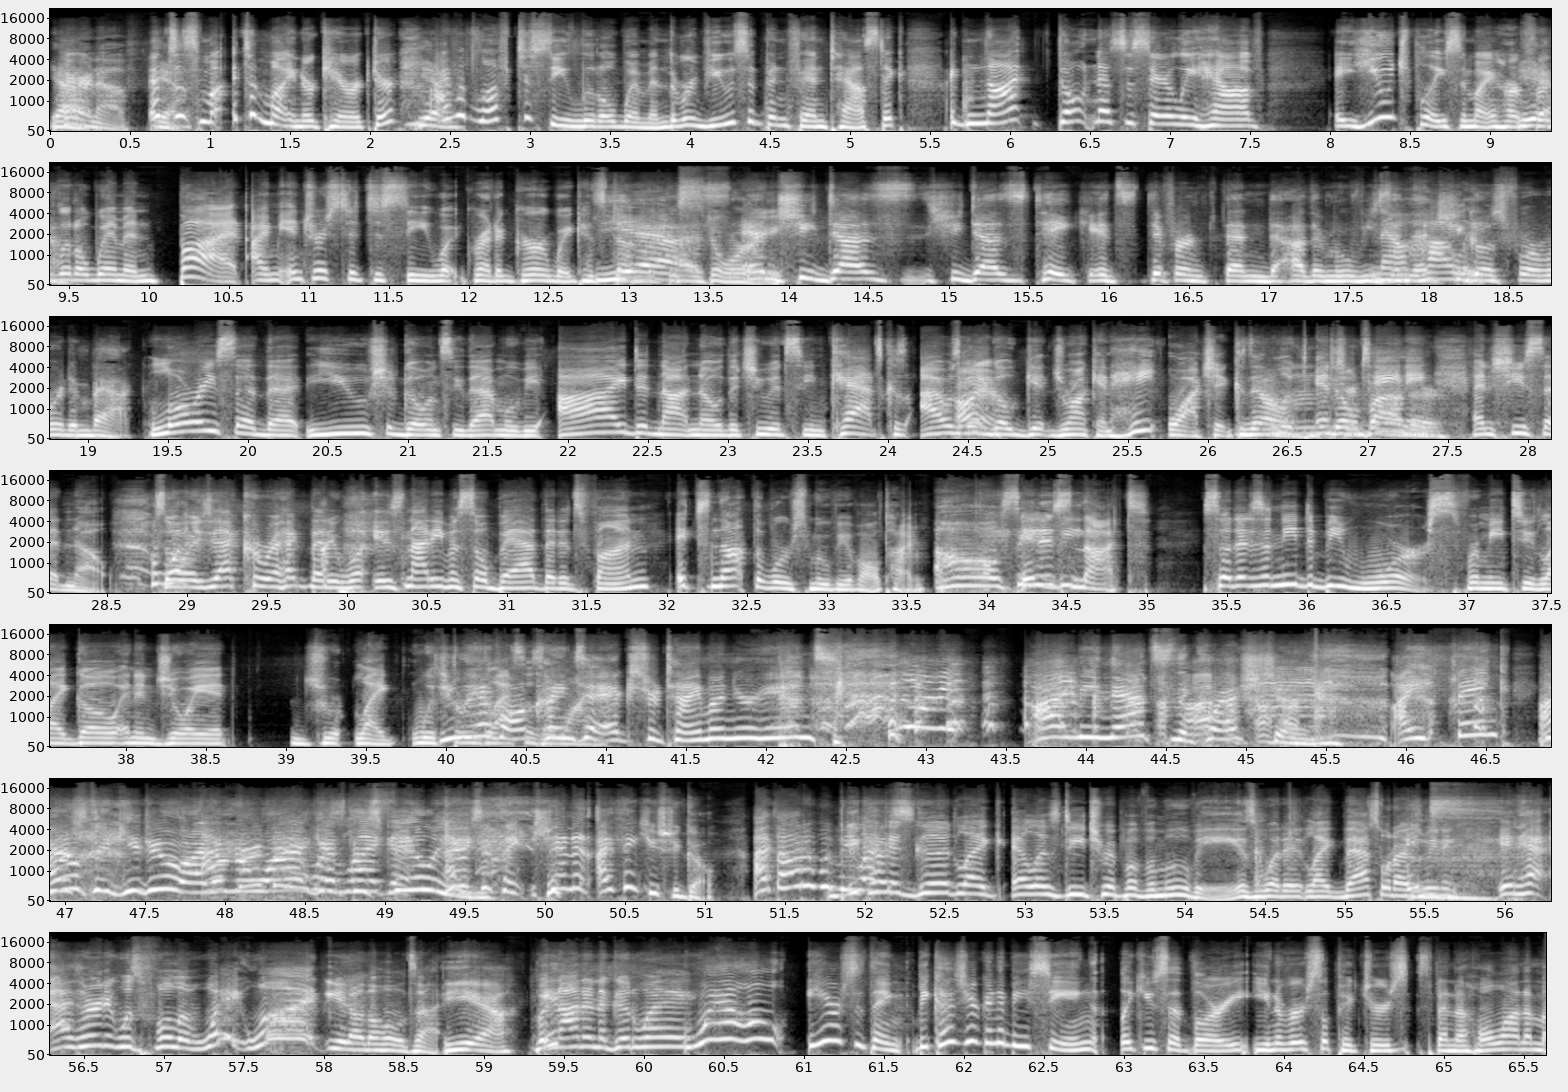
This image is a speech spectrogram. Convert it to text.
yeah, Fair enough. It's Yeah. a sm- it's a minor character. Yeah. I would love to see Little Women. The reviews have been fantastic. I not don't necessarily have a huge place in my heart Yeah. for Little Women, but I'm interested to see what Greta Gerwig has done with the story. and she does. She does take. It's different than the other movies, Now, in that she goes forward and back. Lori said that you should go and see that movie. I did not know that you had seen Cats because I was Oh, going to yeah. go get drunk and hate watch it because No, it looked entertaining. And she said no. So is that correct? That it wa- it's not even so bad that it's fun? it's not the worst movie of all time. Oh, see, it is be- not. So does it need to be worse for me to like go and enjoy it dr- like with Do you three have all glasses kinds of of wine. extra time on your hands? I mean, that's the question. I think I don't think you do. I don't know why I get was this like a- feeling. Here's the thing, Shannon. I think you should go. I thought it would be like Because- a good like LSD trip of a movie. Is what it like? That's what I was reading. It had. I heard it was full of wait what you know the whole time. Yeah, but It- not in a good way. Well, here's the thing because you're going to be seeing, like you said, Lori, Universal Pictures spend a whole lot of money.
